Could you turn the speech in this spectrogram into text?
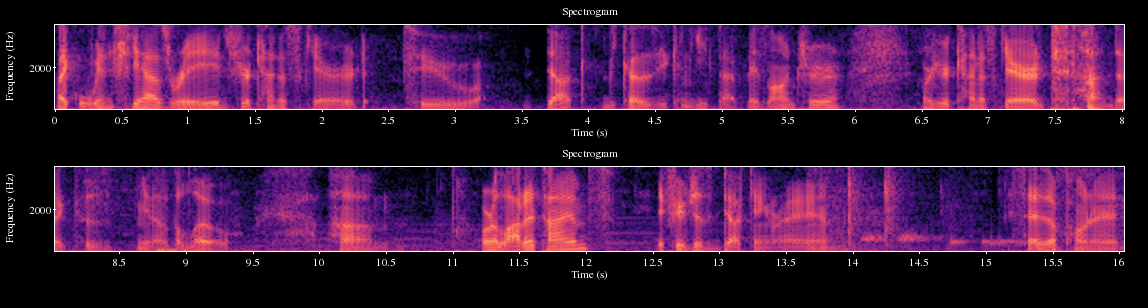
like when she has rage, you're kind of scared to duck because you can eat that mid-launcher, or you're kind of scared to not duck because, you know, the low. Um, or a lot of times, if you're just ducking, right? Say the opponent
